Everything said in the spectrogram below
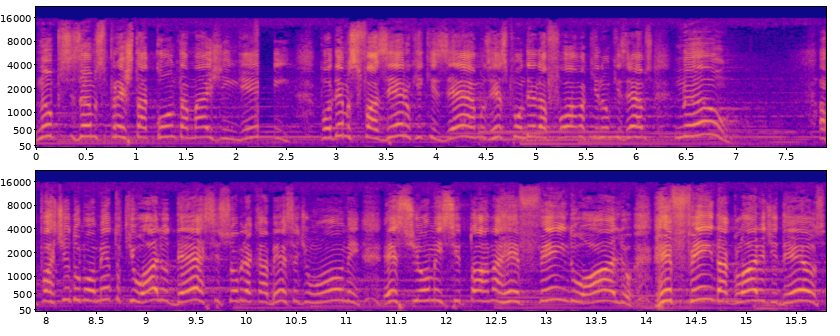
não precisamos prestar conta mais de ninguém, podemos fazer o que quisermos, responder da forma que não quisermos. Não! A partir do momento que o óleo desce sobre a cabeça de um homem, esse homem se torna refém do óleo, refém da glória de Deus.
